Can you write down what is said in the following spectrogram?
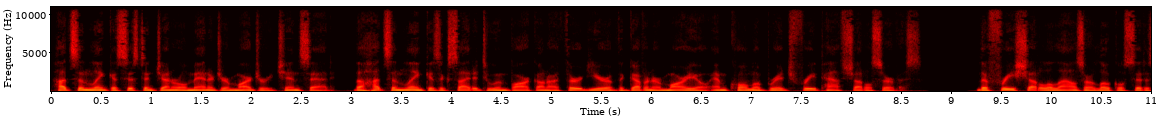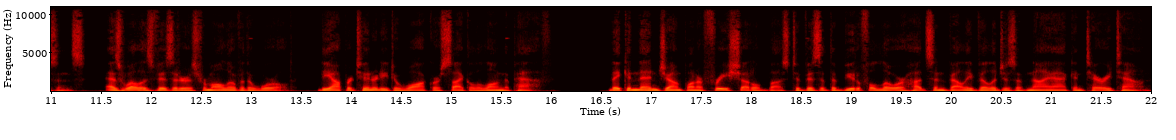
Hudson Link Assistant General Manager Marjorie Chin said, The Hudson Link is excited to embark on our third year of the Governor Mario M. Cuomo Bridge Free Path Shuttle Service. The free shuttle allows our local citizens, as well as visitors from all over the world, the opportunity to walk or cycle along the path. They can then jump on a free shuttle bus to visit the beautiful lower Hudson Valley villages of Nyack and Tarrytown,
